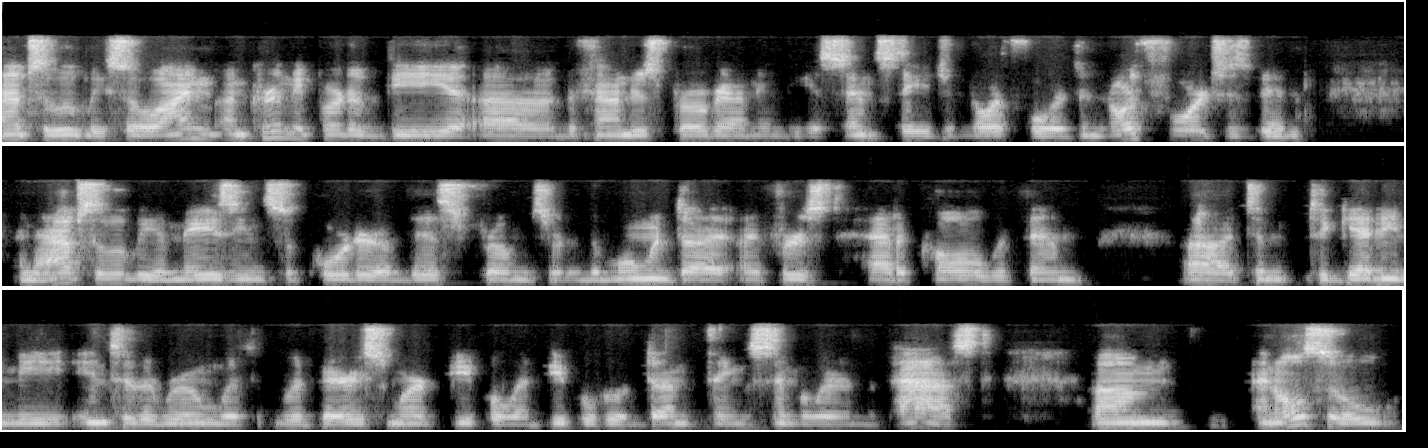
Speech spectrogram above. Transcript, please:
Absolutely. So I'm I'm currently part of the uh, the founders program in the ascent stage of North Forge, and North Forge has been an absolutely amazing supporter of this from sort of the moment I, I first had a call with them uh, to to getting me into the room with with very smart people and people who have done things similar in the past, um, and also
